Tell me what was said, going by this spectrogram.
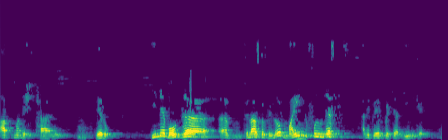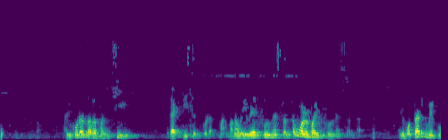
ఆత్మనిష్ట అని పేరు. దీన్నే బౌద్ధ ఫిలాసఫీలో మైండ్ ఫుల్నెస్ అని పేరు పెట్టారు దీనికే. అది కూడా చాలా మంచి ప్రాక్టీస్ అది కూడా. మనం అవేర్ఫుల్నెస్ అంటాం వాళ్ళు మైండ్ఫుల్నెస్ అంటాం అది మొత్తానికి మీకు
